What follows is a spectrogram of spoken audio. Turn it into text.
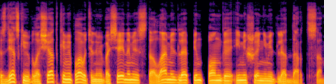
С детскими площадками, плавательными бассейнами, столами для пинг-понга и мишенями для дартса.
